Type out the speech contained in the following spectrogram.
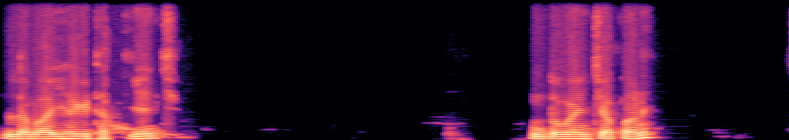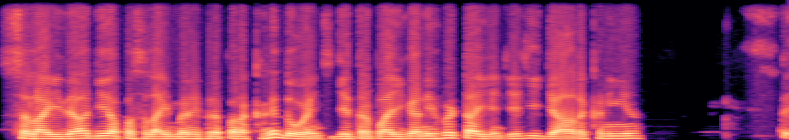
ਲੰਬਾਈ ਹੈਗੀ 38 ਇੰਚ। 2 ਇੰਚ ਆਪਾਂ ਨੇ ਸਲਾਈ ਦਾ, ਜੇ ਆਪਾਂ ਸਲਾਈ ਮਨੇ ਫਿਰ ਆਪਾਂ ਰੱਖਾਂਗੇ 2 ਇੰਚ। ਜੇ ਤਰਪਾਈ ਕਰਨੀ ਹੋਵੇ 2.5 ਇੰਚ, ਇਹ ਚੀਜ਼ ਯਾਦ ਰੱਖਣੀ ਆ। ਤੇ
